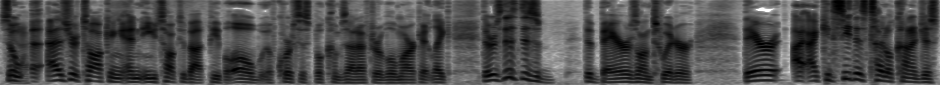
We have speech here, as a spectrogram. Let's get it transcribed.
So Yeah. as you're talking, and you talked about people, oh, of course this book comes out after a bull market. Like there's this, this the bears on Twitter. There, I, I could see this title kind of just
